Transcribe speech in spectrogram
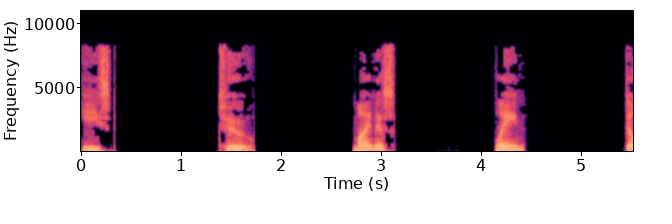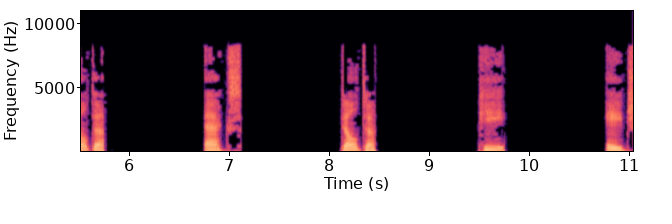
east 2 minus lane delta x delta p h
